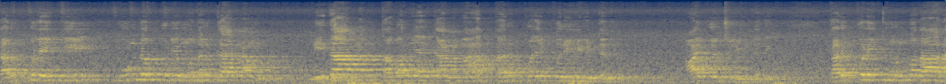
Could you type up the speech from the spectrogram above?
தற்கொலைக்கு தூண்டக்கூடிய முதல் காரணம் நிதானம் தவறியன் காரணமாக தற்கொலை பெருகிவிட்டது. ஆய்வுகள் சொல்கின்றது. தற்கொலைக்கு முன்பதாக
